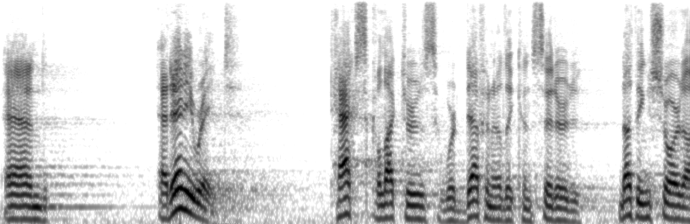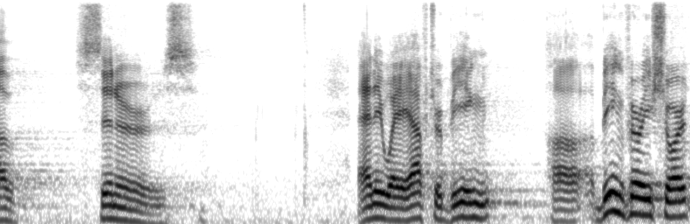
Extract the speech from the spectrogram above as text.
And at any rate, tax collectors were definitely considered nothing short of sinners. Anyway, after being, uh, being very short,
